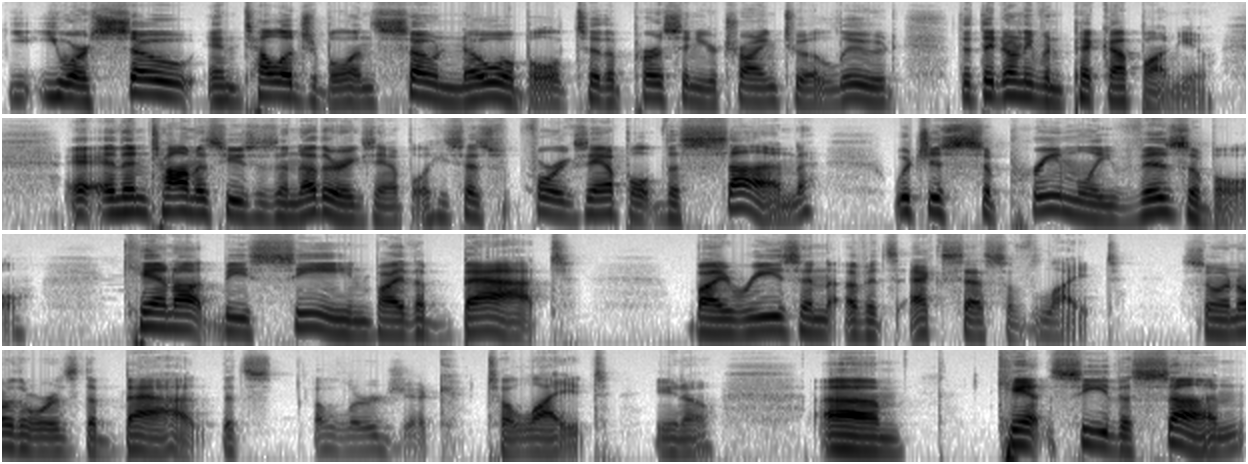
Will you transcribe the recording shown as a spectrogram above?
you are so intelligible and so knowable to the person you're trying to elude that they don't even pick up on you. And then Thomas uses another example. He says, for example, the sun, which is supremely visible, cannot be seen by the bat by reason of its excess of light. So, in other words, the bat that's allergic to light, you know, um, can't see the sun.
